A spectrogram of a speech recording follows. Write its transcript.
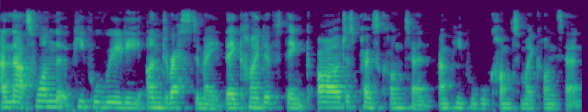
And that's one that people really underestimate. They kind of think, oh, I'll just post content and people will come to my content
